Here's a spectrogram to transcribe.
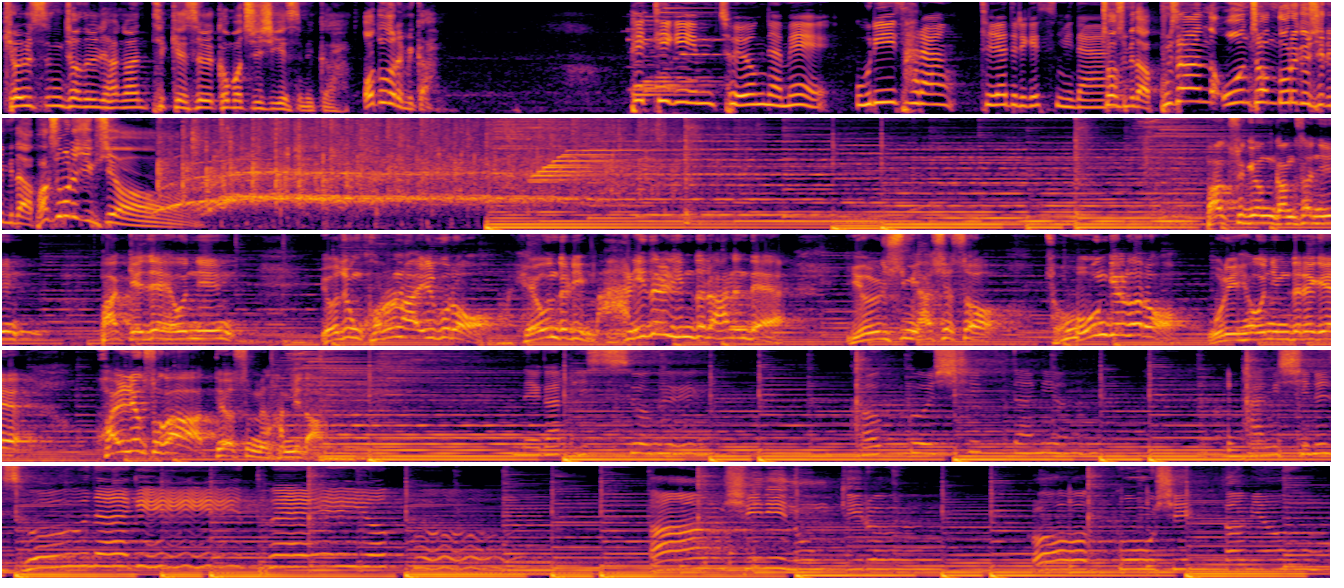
결승전을 향한 티켓을 거머쥐시겠습니까? 어떤 노래입니까? 패티김 조영남의 우리 사랑 들려드리겠습니다. 좋습니다. 부산 온천 노래교실입니다. 박수 보내주십시오. 박수경 강사님, 박계재 회원님, 요즘 코로나19로 회원들이 많이들 힘들어 하는데 열심히 하셔서 좋은 결과로 우리 회원님들에게 활력소가 되었으면 합니다. 내가 빗속을 걷고 싶다면 당신은 소나기 되 걷고 싶다면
